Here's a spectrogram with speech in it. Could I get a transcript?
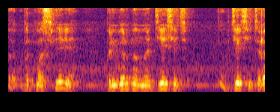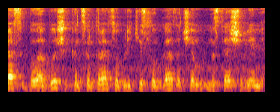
э, в атмосфере примерно на 10 в 10 раз была выше концентрация углекислого газа, чем в настоящее время.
